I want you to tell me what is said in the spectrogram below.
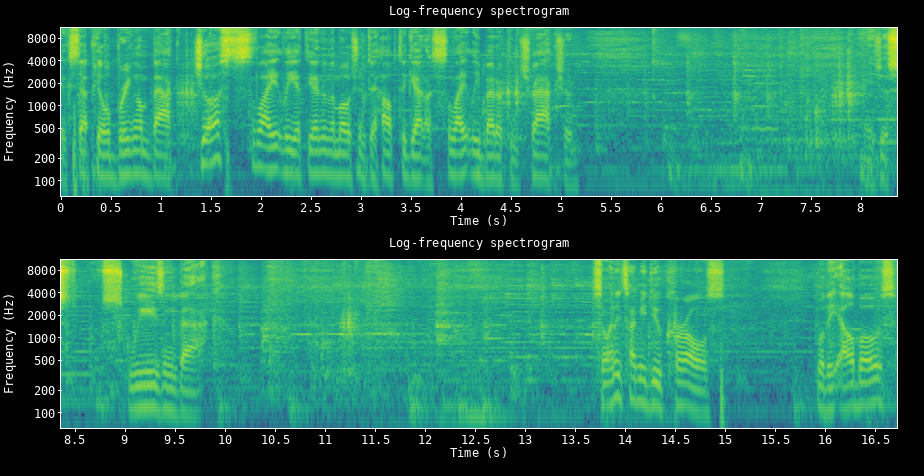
except he'll bring them back just slightly at the end of the motion to help to get a slightly better contraction. And he's just squeezing back. So anytime you do curls where the elbows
